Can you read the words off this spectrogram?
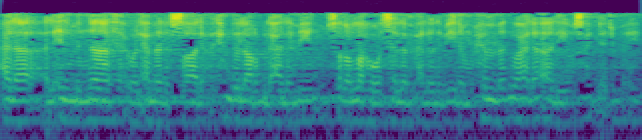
على العلم النافع والعمل الصالح الحمد لله رب العالمين صلى الله وسلم على نبينا محمد وعلى آله وصحبه أجمعين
